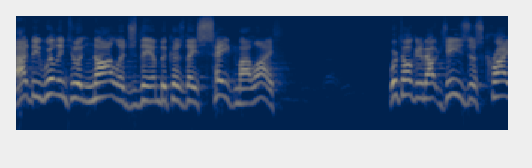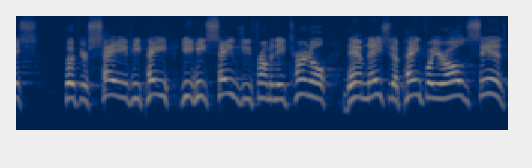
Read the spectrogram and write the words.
I'd be willing to acknowledge them because they saved my life. We're talking about Jesus Christ who, if you're saved, he, he saves you from an eternal damnation of paying for your own sins.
